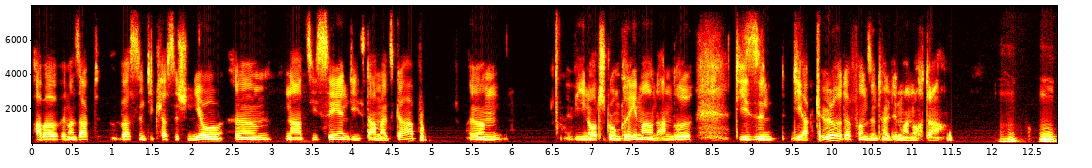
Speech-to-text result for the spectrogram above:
Aber wenn man sagt, was sind die klassischen Neonazi-Szenen, die es damals gab, ähm, wie Nordsturm Bremer und andere, die sind, die Akteure davon sind halt immer noch da. Mhm. Mhm.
